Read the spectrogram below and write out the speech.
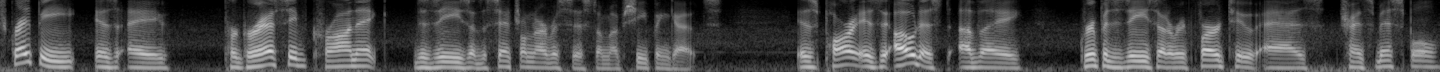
Scrapie is a progressive chronic disease of the central nervous system of sheep and goats. It is part is the oldest of a group of diseases that are referred to as transmissible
